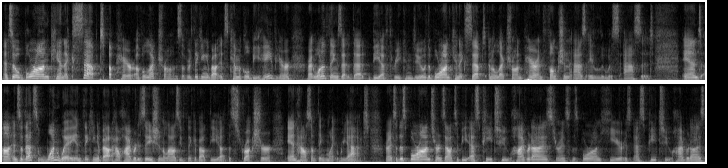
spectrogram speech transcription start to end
And so boron can accept a pair of electrons. So if you're thinking about its chemical behavior, right, one of the things that, that BF3 can do, the boron can accept an electron pair and function as a Lewis acid. And, uh, and so that's one way in thinking about how hybridization allows you to think about the, uh, the structure and how something might react. Right? So this boron turns out to be sp2 hybridized. Right? So this boron here is sp2 hybridized.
